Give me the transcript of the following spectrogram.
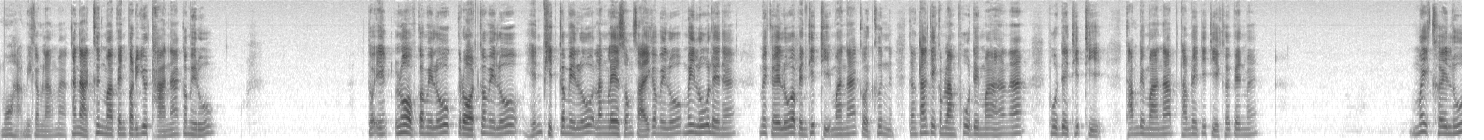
โมหะมีกำลังมาก ขนาดขึ้นมาเป็นปริยุทธานะก็ไม่รู้ ตัวเองโลภก็ไม่รู้โกรธก็ไม่รู้ เห็นผิดก็ไม่รู้ลังเลสงสัยก็ไม่รู้ไม่รู้เลยนะ ไม่เคยรู้ว่าเป็นทิฏฐิมานะเกิดขึ้นทั้งๆที่กำลังพูดด้วยมานะพูดด้วยทิฏฐิทำด้วยมานะทำด้วยทิฏฐิเคยเป็นไหมไม่เคยรู้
